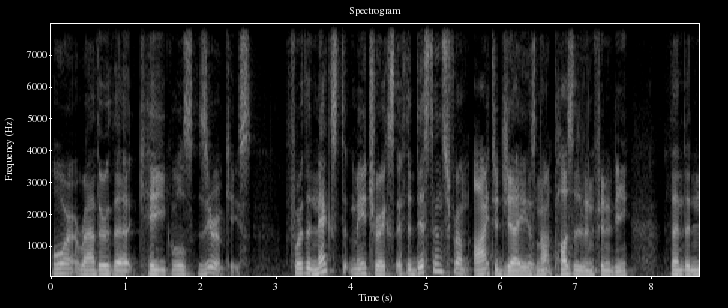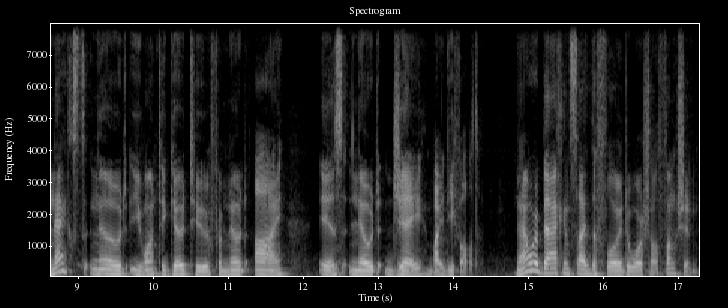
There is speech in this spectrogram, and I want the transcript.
or rather the k equals 0 case. For the next matrix, if the distance from i to j is not positive infinity, then the next node you want to go to from node i is node j by default. Now we're back inside the Floyd-Warshall function.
